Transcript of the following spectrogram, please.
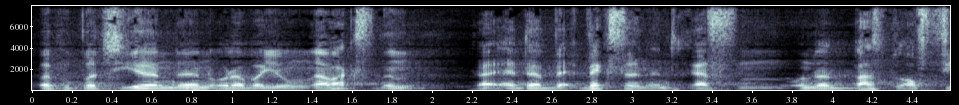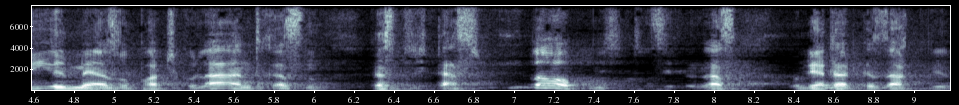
bei Pubertierenden oder bei jungen Erwachsenen. Da, da we- wechseln Interessen und dann hast du auch viel mehr so Partikularinteressen, dass dich das überhaupt nicht interessiert. Und, das. und der hat halt gesagt, wir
